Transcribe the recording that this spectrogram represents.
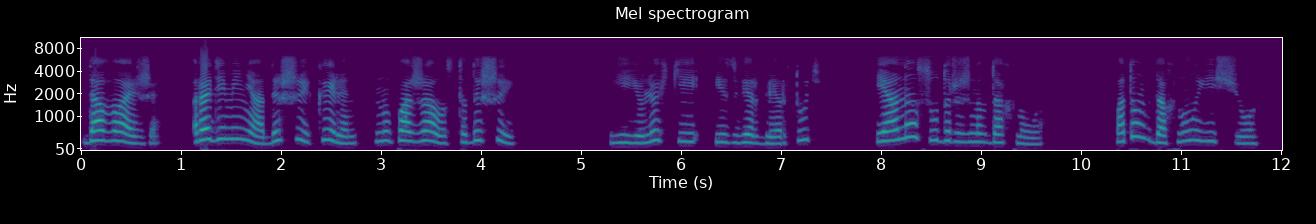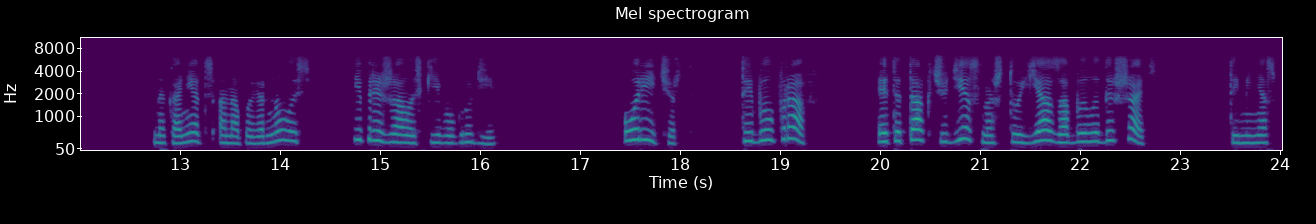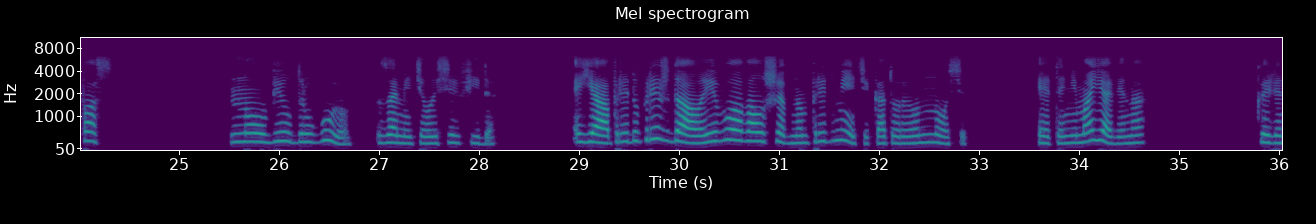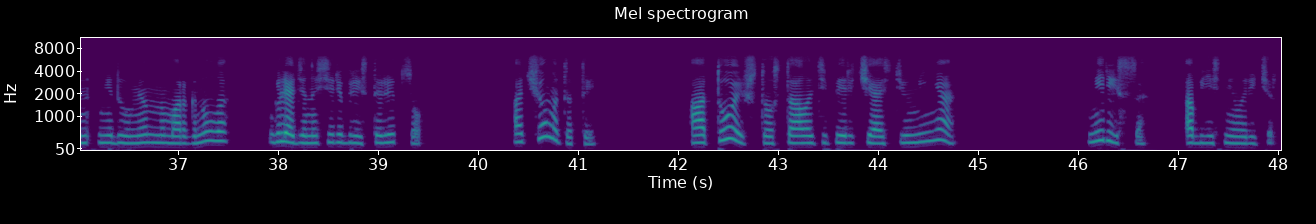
«Давай же! Ради меня дыши, Кэлен! Ну, пожалуйста, дыши!» Ее легкие извергли ртуть, и она судорожно вдохнула. Потом вдохнула еще. Наконец она повернулась и прижалась к его груди. «О, Ричард, ты был прав. Это так чудесно, что я забыла дышать. Ты меня спас». «Но убил другую», — заметила Сильфида. «Я предупреждала его о волшебном предмете, который он носит. Это не моя вина». Кэлен недоуменно моргнула, глядя на серебристое лицо. «О чем это ты?» а той, что стала теперь частью меня. Мирисса, объяснил Ричард.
